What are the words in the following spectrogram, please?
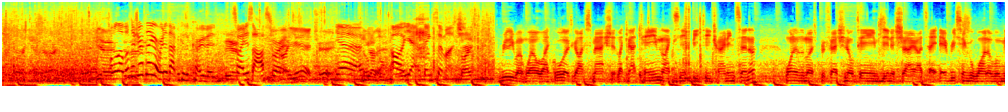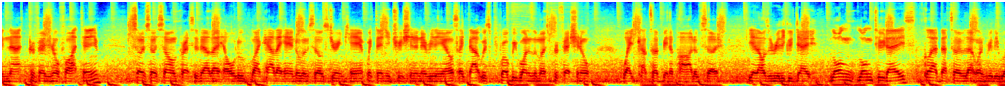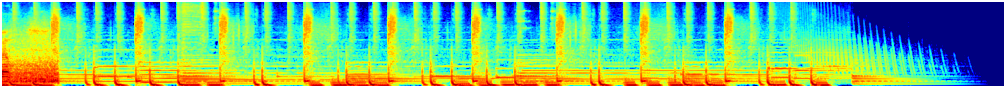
Yeah. Well, I wasn't sure if they got rid of that because of COVID, Yeah. so I just asked for it. Oh it. yeah, true. Yeah. You got that. Oh yeah, thanks so much. Sorry. Really went well. Like all those guys smashed it. Like that team, like CMBT Training Centre, one of the most professional teams in Australia. I'd say every single one of them in that professional fight team. So so so impressive how they held like how they handle themselves during camp with their nutrition and everything else. Like that was probably one of the most professional weight cuts I've been a part of. So yeah, that was a really good day. Long long two days. Glad that's over. That went really well.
